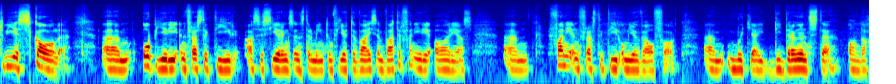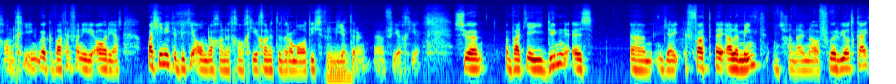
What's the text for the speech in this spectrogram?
twee skale um op hierdie infrastruktuur assesseringsinstrument om vir jou te wys in watter van hierdie areas um van die infrastruktuur om jou welvaart um moet jy die dringendste aandag aan gee en ook watter van hierdie areas as jy net 'n bietjie aandag aan dit gaan gee gaan dit 'n dramatiese verbetering uh, vir jou gee. So wat jy hier doen is um jy vat 'n element ons gaan nou na 'n voorbeeld kyk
